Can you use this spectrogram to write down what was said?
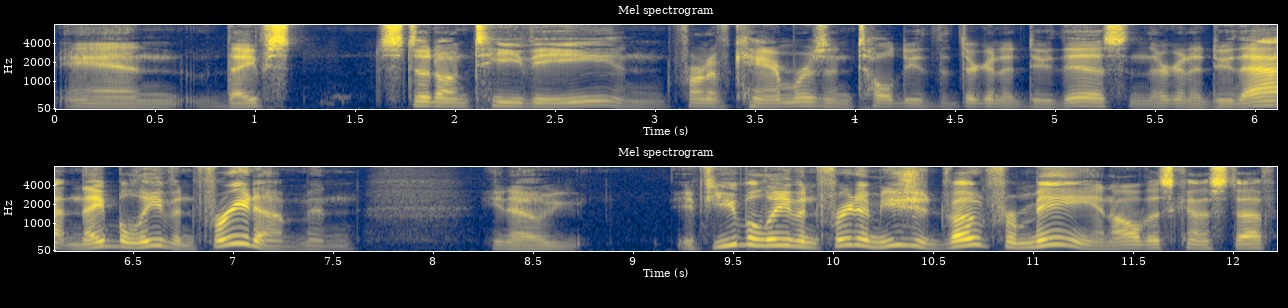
and they've st- stood on TV in front of cameras and told you that they're going to do this and they're going to do that and they believe in freedom and you know if you believe in freedom you should vote for me and all this kind of stuff.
